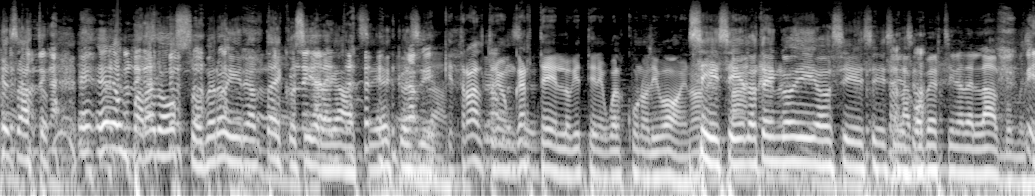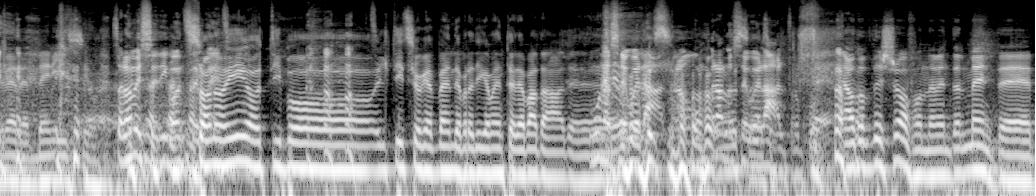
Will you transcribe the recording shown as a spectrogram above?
esatto. È, è un paradosso, però in realtà è così, ragazzi. È così. Che tra l'altro è un cartello che tiene qualcuno di voi, no? Sì, sì, lo tengo io. Sì, sì, sì. la sì. copertina dell'album si vede benissimo. Sono messe di conseguenza. Sono io, tipo il tizio che vende praticamente le patate. Una segue l'altra, un brano segue l'altro. Out of the Show fondamentalmente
